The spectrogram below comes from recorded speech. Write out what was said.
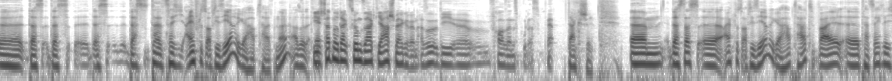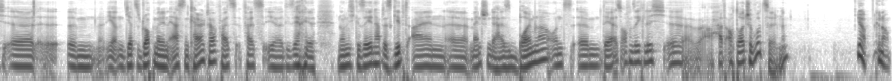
äh, dass, dass, äh, dass, dass tatsächlich Einfluss auf die Serie gehabt hat. Ne? Also, Die äh, Stadtredaktion sagt ja, Schwägerin, also die äh, Frau seines Bruders. Ja. Dankeschön. Ähm, dass das äh, Einfluss auf die Serie gehabt hat, weil äh, tatsächlich, äh, äh, ähm, ja, und jetzt droppen wir den ersten Charakter, falls, falls ihr die Serie noch nicht gesehen habt. Es gibt einen Menschen, der heißt Bäumler und ähm, der ist offensichtlich, hat auch deutsche Wurzeln. Ne? Ja, genau.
